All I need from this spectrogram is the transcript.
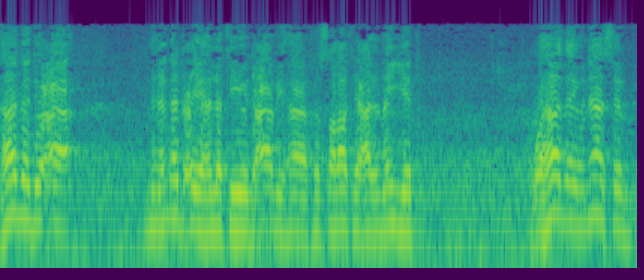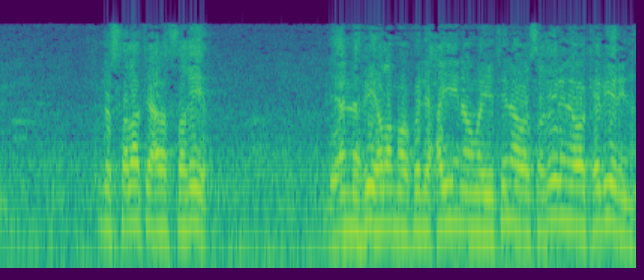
هذا دعاء من الأدعية التي يدعى بها في الصلاة على الميت وهذا يناسب للصلاة على الصغير لأن فيه اللهم اغفر لحينا وميتنا وصغيرنا وكبيرنا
